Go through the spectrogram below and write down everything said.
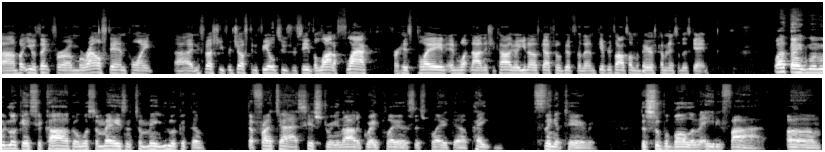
uh, but you would think for a morale standpoint, uh, and especially for Justin Fields, who's received a lot of flack for his play and, and whatnot in Chicago, you know, it's got to feel good for them. Give your thoughts on the Bears coming into this game. Well, I think when we look at Chicago, what's amazing to me, you look at the the franchise history and all the great players that's played there, Payton, Singletary, the Super Bowl of 85. Um,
